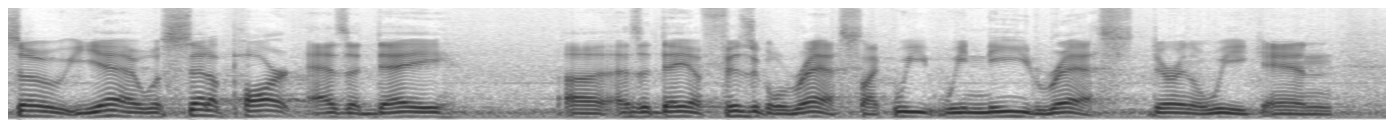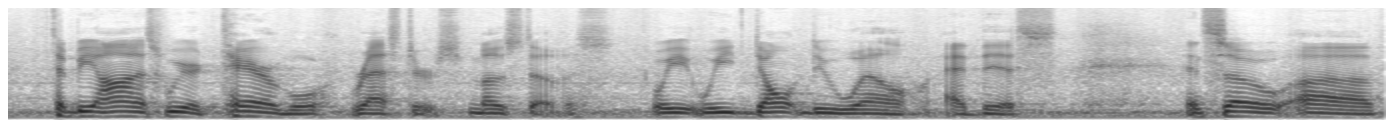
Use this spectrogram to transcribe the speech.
So yeah, it was set apart as a day, uh, as a day of physical rest. Like we we need rest during the week and to be honest, we are terrible resters, most of us. We, we don't do well at this. And so uh,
